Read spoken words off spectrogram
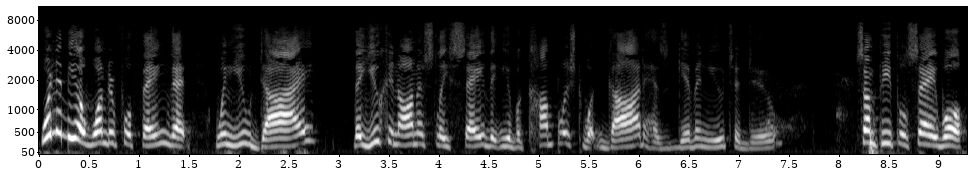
Wouldn't it be a wonderful thing that when you die, that you can honestly say that you've accomplished what God has given you to do? Some people say, well,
